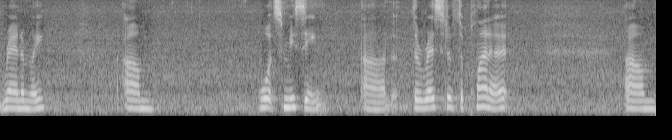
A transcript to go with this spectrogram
randomly. Um, what's missing? Uh, the rest of the planet. Um,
